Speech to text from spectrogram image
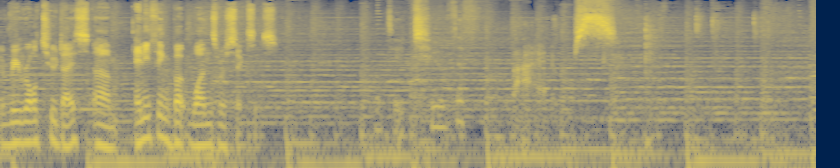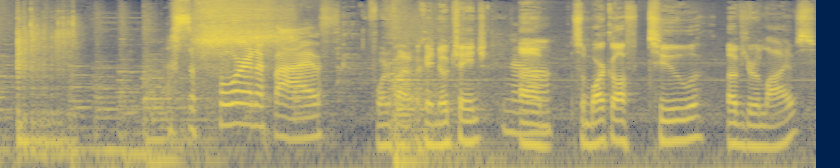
Reroll two dice. Um, anything but ones or sixes. Let's do two of the fives. That's a four and a five. Four and a five. Okay, no change. No. Um, so mark off two of your lives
